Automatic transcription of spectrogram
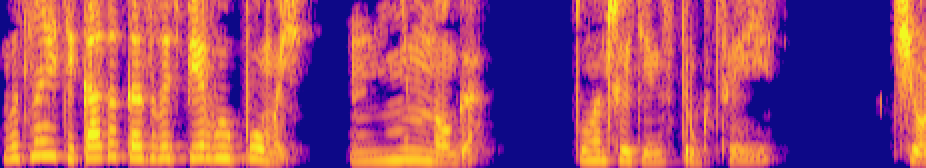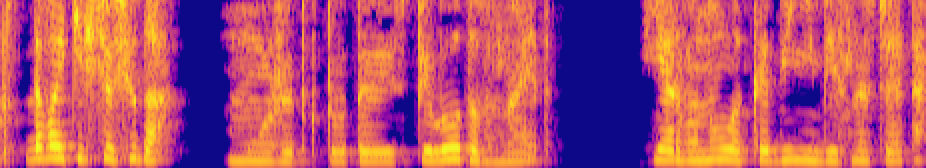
Вы знаете, как оказывать первую помощь?» «Немного. В планшете инструкция есть». «Черт, давайте все сюда!» «Может, кто-то из пилотов знает?» Я рванула к кабине бизнес-джета.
